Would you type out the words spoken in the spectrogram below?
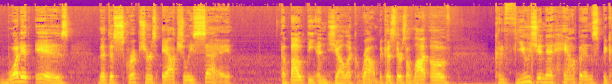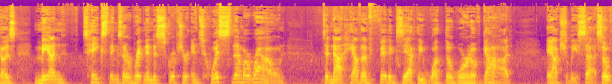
what it is that the scriptures actually say about the angelic realm because there's a lot of confusion that happens because man takes things that are written in the scripture and twists them around to not have them fit exactly what the word of God actually says. So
